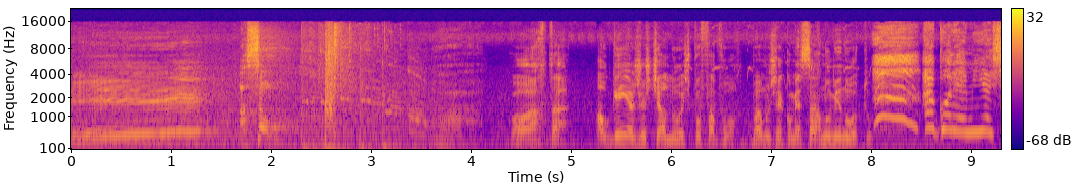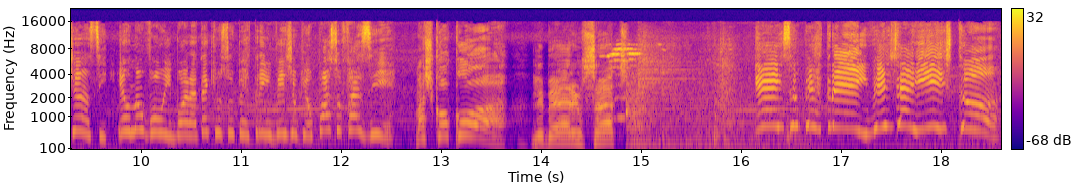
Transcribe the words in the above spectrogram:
E. Ação! Corta! Alguém ajuste a luz, por favor. Vamos recomeçar no minuto. Agora é a minha chance. Eu não vou embora até que o super trem veja o que eu posso fazer. Mas, Cocó! Liberem o set. Ei, super trem, veja isto!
